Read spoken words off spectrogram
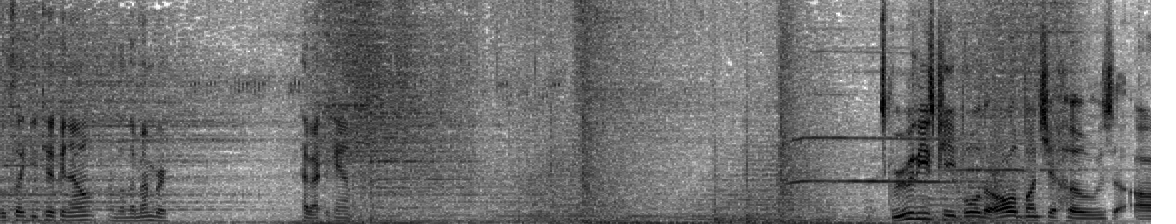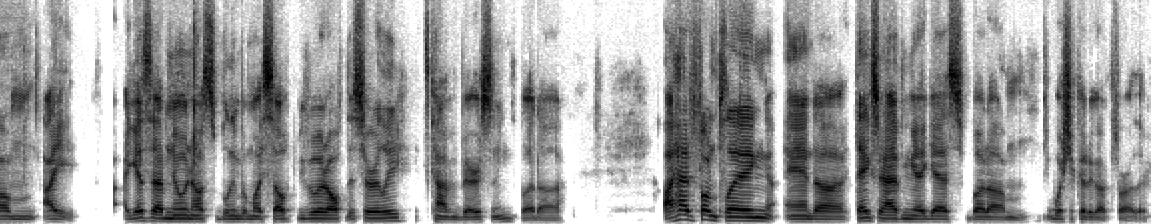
Looks like you took it out another member. Head back to camp. Screw these people. They're all a bunch of hoes. Um, I, I guess I have no one else to blame but myself to be voted off this early. It's kind of embarrassing, but uh, I had fun playing, and uh, thanks for having me. I guess, but um, wish I could have gone farther.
